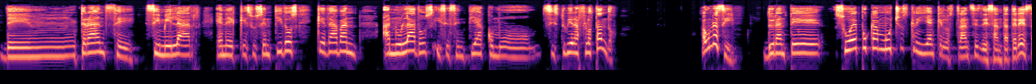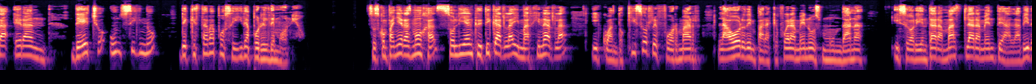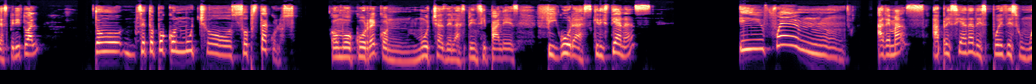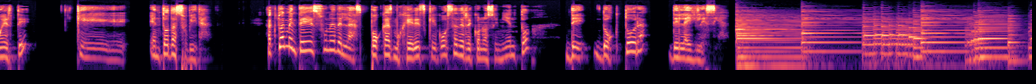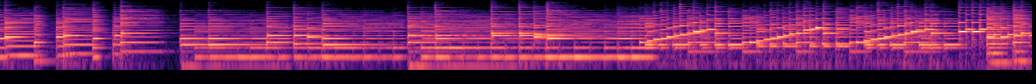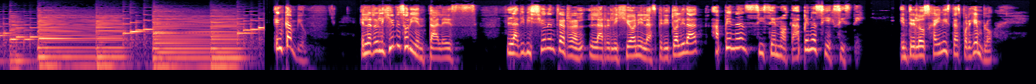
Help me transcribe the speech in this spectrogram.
de trance similar en el que sus sentidos quedaban anulados y se sentía como si estuviera flotando. Aún así, durante su época muchos creían que los trances de Santa Teresa eran, de hecho, un signo de que estaba poseída por el demonio. Sus compañeras monjas solían criticarla y marginarla, y cuando quiso reformar la orden para que fuera menos mundana y se orientara más claramente a la vida espiritual, se topó con muchos obstáculos como ocurre con muchas de las principales figuras cristianas, y fue mm, además apreciada después de su muerte que en toda su vida. Actualmente es una de las pocas mujeres que goza de reconocimiento de doctora de la Iglesia. En las religiones orientales, la división entre la religión y la espiritualidad apenas si se nota, apenas si existe. Entre los jainistas, por ejemplo,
